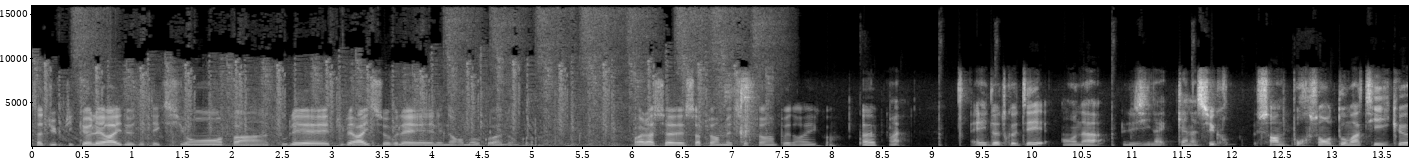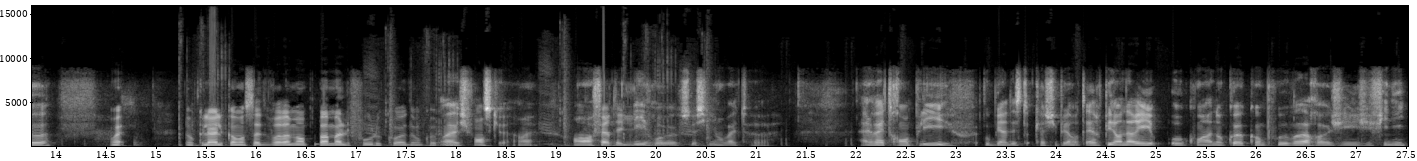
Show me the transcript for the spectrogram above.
Ça duplique euh, les rails de détection, enfin tous les tous les rails sauf les, les normaux quoi. Donc euh, voilà, ça, ça permet de se faire un peu de rails quoi. Hop, Et de l'autre côté, on a l'usine à canne à sucre, 100% automatique. euh. donc là elle commence à être vraiment pas mal full quoi. Donc Ouais, je pense que ouais. on va faire des livres parce que sinon on va être Elle va être remplie ou bien des stockages supplémentaires. Puis on arrive au coin. Donc euh, comme vous pouvez voir, euh, j'ai fini.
